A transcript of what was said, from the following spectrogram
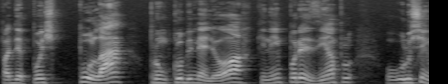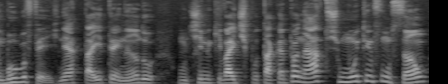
para depois pular para um clube melhor, que nem, por exemplo, o Luxemburgo fez, né? Tá aí treinando um time que vai disputar campeonatos muito em função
